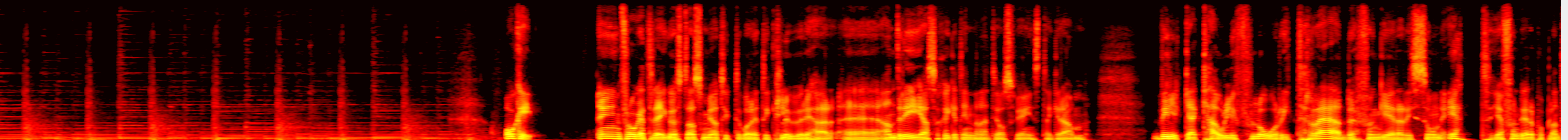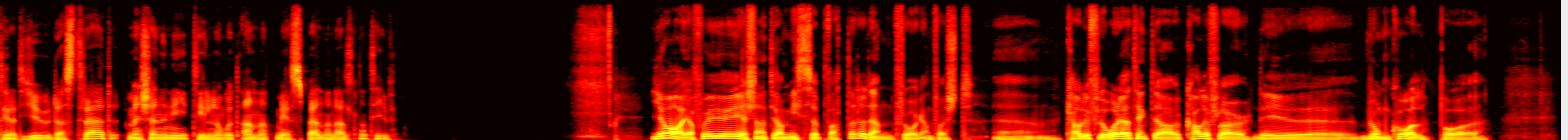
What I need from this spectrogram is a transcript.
Okej, en fråga till dig Gustav som jag tyckte var lite klurig här. Eh, Andreas har skickat in den här till oss via Instagram. Vilka kaulifloriträd fungerar i zon 1? Jag funderar på att plantera ett judasträd, men känner ni till något annat mer spännande alternativ? Ja, jag får ju erkänna att jag missuppfattade den frågan först. Eh, uh, cauliflower, jag tänkte, ja, cauliflower, det är ju uh, blomkål på,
